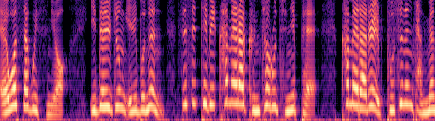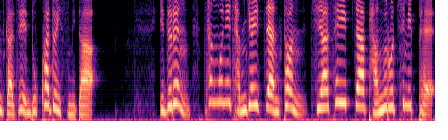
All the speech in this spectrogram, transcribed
애워싸고 있으며 이들 중 일부는 CCTV 카메라 근처로 진입해 카메라를 부수는 장면까지 녹화돼 있습니다. 이들은 창문이 잠겨 있지 않던 지하 세입자 방으로 침입해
